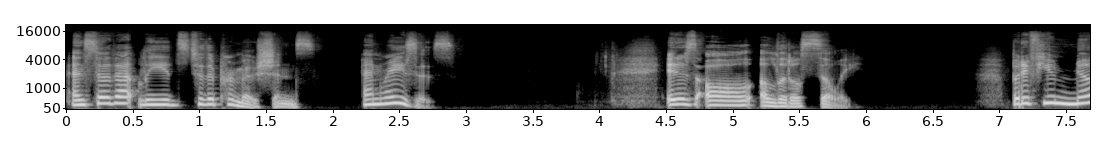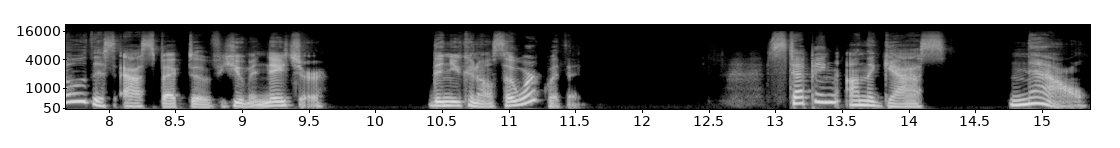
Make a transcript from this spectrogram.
And so that leads to the promotions and raises. It is all a little silly. But if you know this aspect of human nature, then you can also work with it. Stepping on the gas now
